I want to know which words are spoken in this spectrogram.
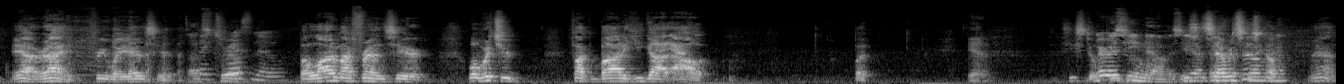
Yeah, right. Freeway ends here. That's like true. Fresno. But a lot of my friends here, well, Richard fucking body, he got out. But yeah. He's still. Where is he now? Is he He's up in San Fresno Francisco. Yeah.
